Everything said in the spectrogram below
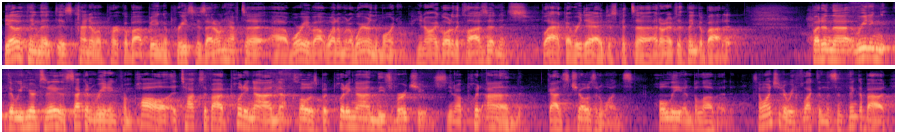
The other thing that is kind of a perk about being a priest is I don't have to uh, worry about what I'm going to wear in the morning. You know, I go to the closet and it's black every day. I just get to, I don't have to think about it. But in the reading that we hear today, the second reading from Paul, it talks about putting on, not clothes, but putting on these virtues. You know, put on God's chosen ones holy and beloved. So I want you to reflect on this and think about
